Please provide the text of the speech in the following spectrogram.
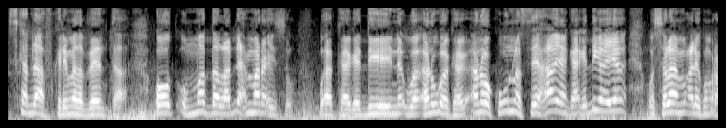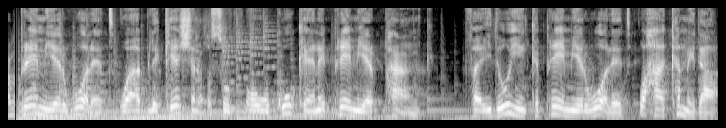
Iska dhaaf kelimada beenta. Ood ummadda la dhex marayso. Waa kaaga digayna waa kaaga anoo kuu naseexa ayaan kaaga digayaa wasalaamu calaykum premier wallet waa application cusub oo uu kuu keenay premier bank. Faa'iidooyinka premier wallet waxaa ka mid a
